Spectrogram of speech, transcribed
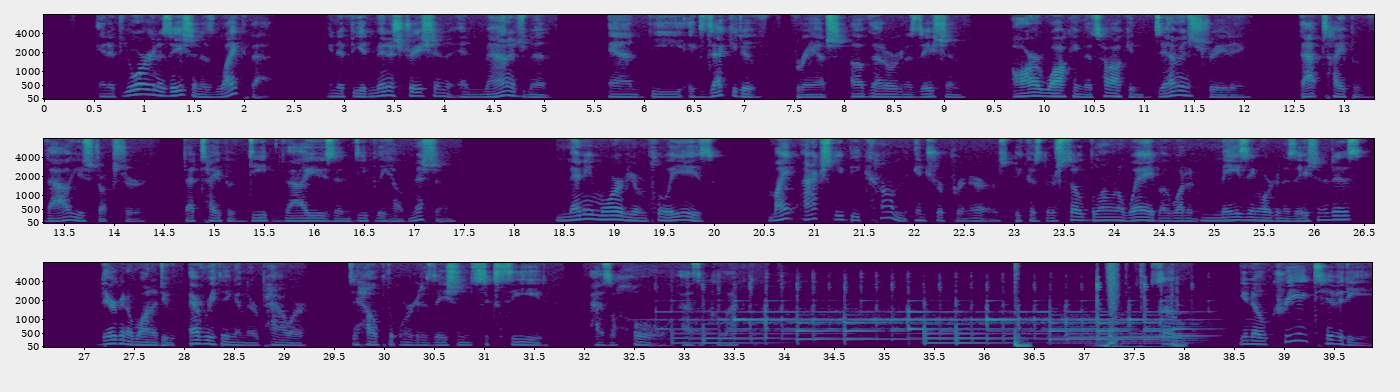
And if your organization is like that, and if the administration and management and the executive branch of that organization are walking the talk and demonstrating that type of value structure, that type of deep values and deeply held mission, many more of your employees might actually become intrapreneurs because they're so blown away by what an amazing organization it is. They're going to want to do everything in their power to help the organization succeed as a whole, as a collective. You know, creativity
